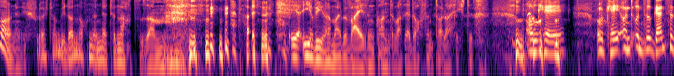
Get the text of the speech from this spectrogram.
Ja, denke ich, vielleicht haben die dann noch eine nette Nacht zusammen. Weil er ihr wieder mal beweisen konnte, was er doch für ein toller Hecht ist. okay, okay. Und, und so ganze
